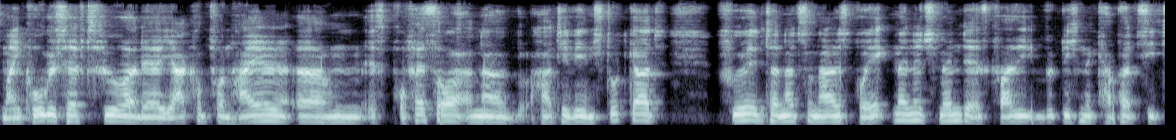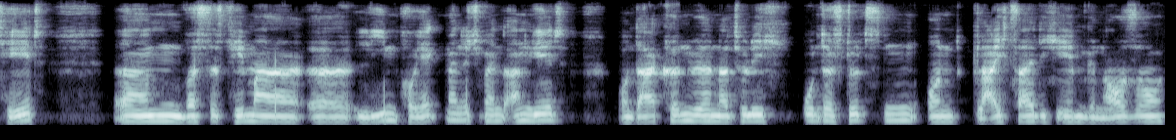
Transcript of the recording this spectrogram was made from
mein Co-Geschäftsführer, der Jakob von Heil, ähm, ist Professor an der HTW in Stuttgart für internationales Projektmanagement. Der ist quasi wirklich eine Kapazität, ähm, was das Thema äh, Lean Projektmanagement angeht. Und da können wir natürlich unterstützen und gleichzeitig eben genauso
